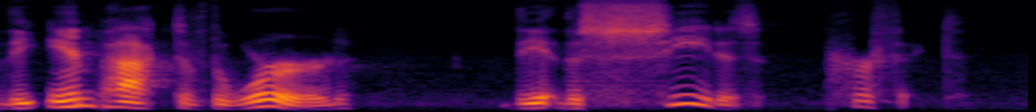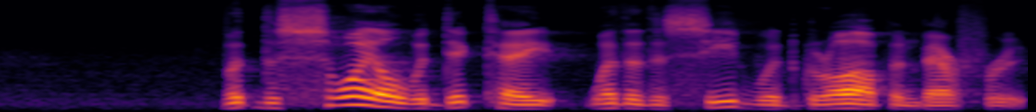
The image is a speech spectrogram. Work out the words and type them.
the impact of the word, the, the seed is perfect. But the soil would dictate whether the seed would grow up and bear fruit.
